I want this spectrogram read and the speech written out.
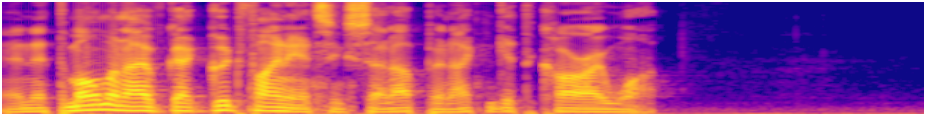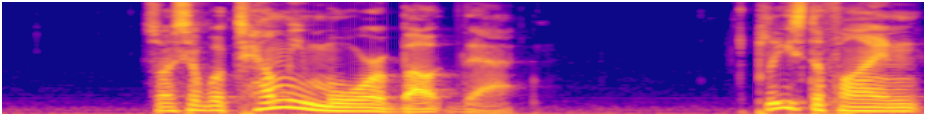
and at the moment I've got good financing set up and I can get the car I want. So I said, "Well, tell me more about that. Please define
